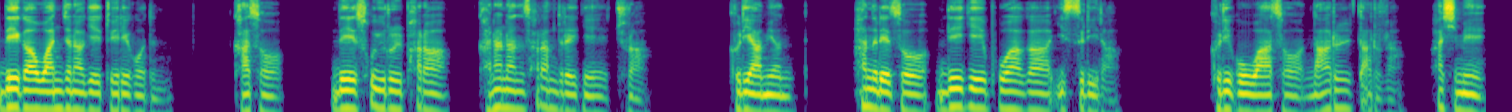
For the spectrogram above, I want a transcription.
내가 완전하게 되려거든. 가서 내 소유를 팔아 가난한 사람들에게 주라. 그리하면 하늘에서 내게 보아가 있으리라. 그리고 와서 나를 따르라 하심에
